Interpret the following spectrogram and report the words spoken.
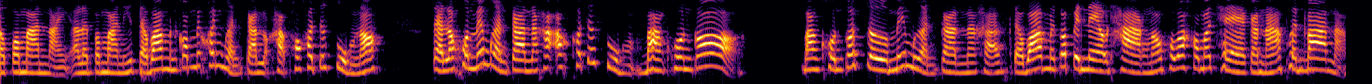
วประมาณไหนอะไรประมาณนี้ แต่ว่ามันก็ไม่ค่อยเหมือนกันหรอกค่ะ เพราะเขาจะสุ่มเนาะแต่ละคนไม่เหมือนกันนะคะเอาเขาจะสุ่มบางคนก็บางคนก็เจอไม่เหมือนกันนะคะ แต่ว่ามันก็เป็นแนวทางเนาะเพราะว่าเขามาแชร์กันนะ เพื่อนบ้านน่ะ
